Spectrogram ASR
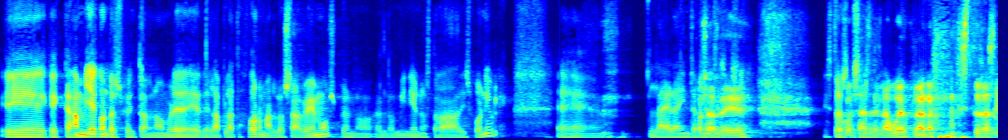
eh, que cambia con respecto al nombre de, la plataforma. Lo sabemos, pero el dominio no estaba disponible. Eh, la era internet. Cosas de, la web, claro. Esto es así.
